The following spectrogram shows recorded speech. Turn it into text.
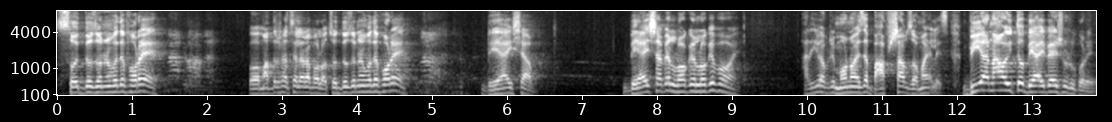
চোদ্দ জনের মধ্যে পড়ে? ও মাদ্রাসা ছেলেরা বলো, চোদ্দ জনের মধ্যে পড়ে? বেয়াই সাপ। বেয়াই সাপের লগে লগে বয়। আর আপনি মনে হয় যে বাপ সাপ জমা এলেছে বিয়া না হইতো বেআই বেয়াই শুরু করে।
